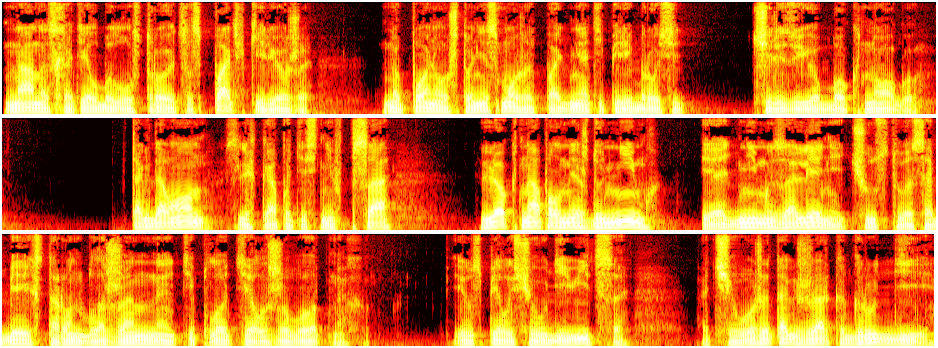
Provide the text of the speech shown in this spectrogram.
Нанос хотел было устроиться спать в Киреже, но понял, что не сможет поднять и перебросить через ее бок ногу. Тогда он, слегка потеснив пса, лег на пол между ним и одним из оленей, чувствуя с обеих сторон блаженное тепло тел животных. И успел еще удивиться, отчего же так жарко груди,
